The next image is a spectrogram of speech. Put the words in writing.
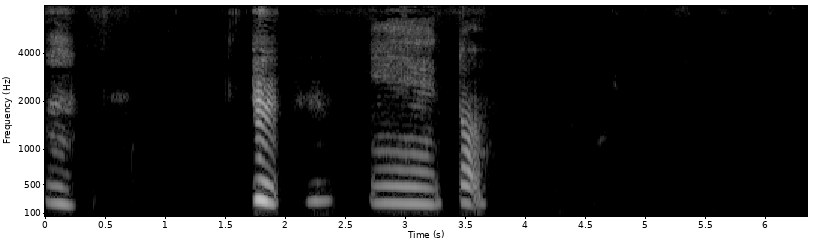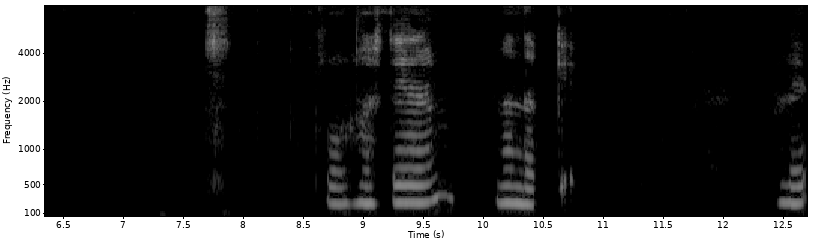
うん。うん。えーっと。そう、そして、なんだっけ。あれ。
